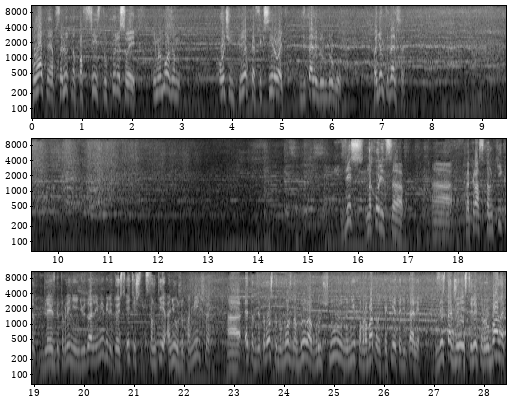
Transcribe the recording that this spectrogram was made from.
плотный абсолютно по всей структуре своей. И мы можем очень крепко фиксировать детали друг к другу. Пойдемте дальше. Здесь находится э, как раз станки для изготовления индивидуальной мебели. То есть эти станки, они уже поменьше. Э, это для того, чтобы можно было вручную на них обрабатывать какие-то детали. Здесь также есть электрорубанок,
